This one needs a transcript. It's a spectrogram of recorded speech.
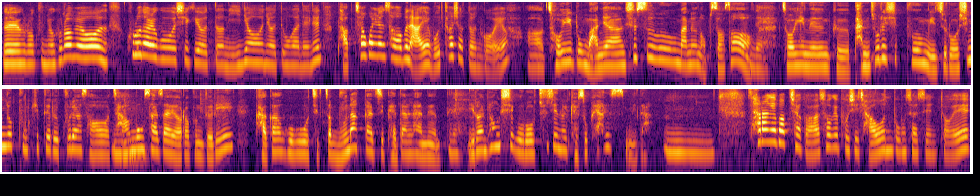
네, 그렇군요. 그러면 코로나19 시기였던 2년여 동안에는 밥차 관련 사업은 아예 못 하셨던 거예요? 아, 저희도 마냥 실수만은 없어서 네. 저희는 그 반조리 식품 위주로 식료품 키트를 꾸려서 자원봉사자 여러분들이 가가호 직접 문화까지 배달하는 네. 이런 형식으로 추진을 계속 하였습니다. 음, 사랑의 밥차가 서귀포시 자원봉사센터의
